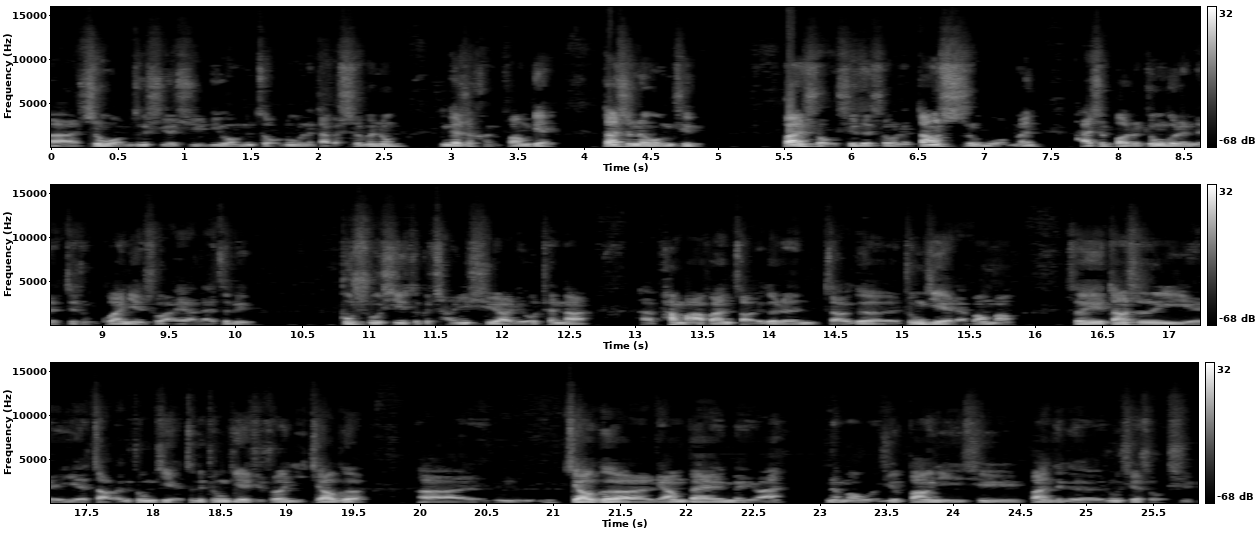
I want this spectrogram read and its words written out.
呃，是我们这个学区离我们走路呢大概十分钟。应该是很方便，但是呢，我们去办手续的时候呢，当时我们还是抱着中国人的这种观念，说，哎呀，来这里不熟悉这个程序啊、流程啊，啊，怕麻烦，找一个人，找一个中介来帮忙，所以当时也也找了个中介，这个中介就说你交个呃，交个两百美元，那么我就帮你去办这个入学手续。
